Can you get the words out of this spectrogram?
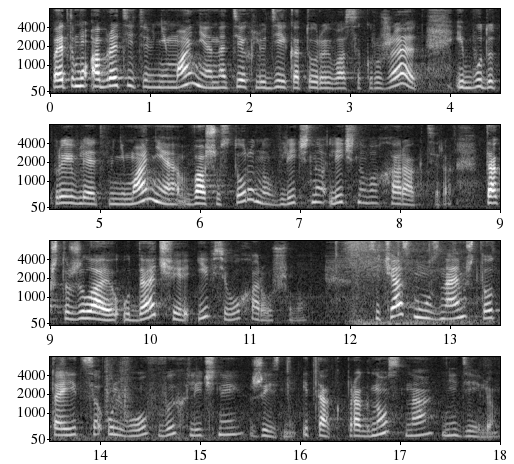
Поэтому обратите внимание на тех людей, которые вас окружают и будут проявлять внимание в вашу сторону в лично, личного характера. Так что желаю удачи и всего хорошего хорошего. Сейчас мы узнаем, что таится у львов в их личной жизни. Итак, прогноз на неделю.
